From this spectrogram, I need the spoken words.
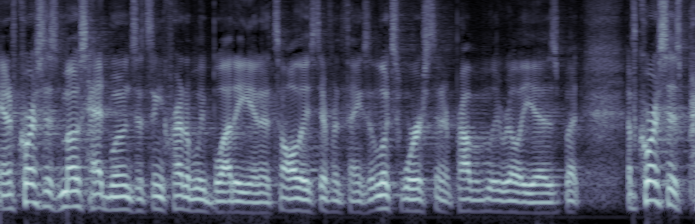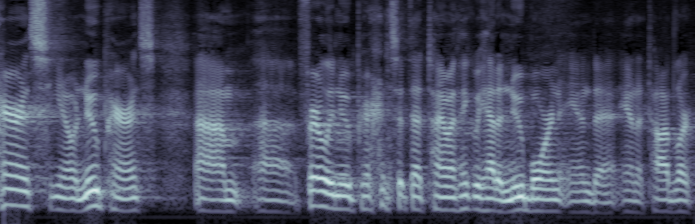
And of course, as most head wounds, it's incredibly bloody and it's all these different things. It looks worse than it probably really is. But of course, as parents, you know, new parents, um, uh, fairly new parents at that time, I think we had a newborn and, uh, and a toddler.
